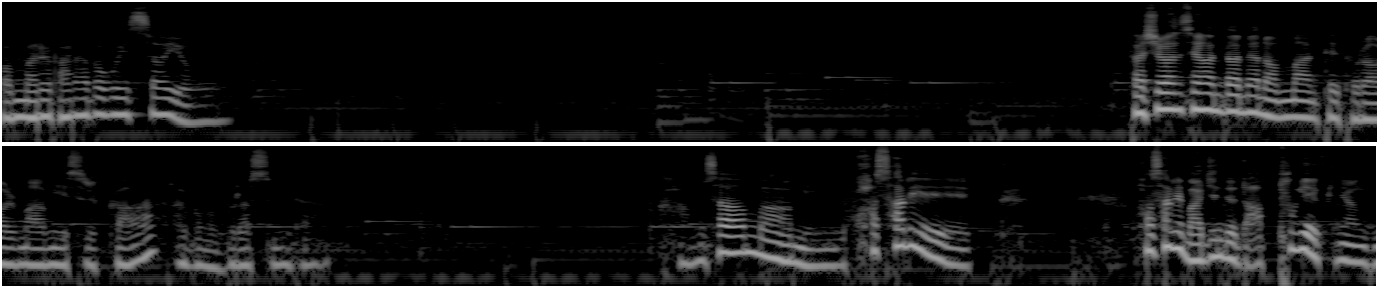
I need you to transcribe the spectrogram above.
엄마를 바라보고 있어요. 다시 환생한다면 엄마한테 돌아올 마음이 있을까? 라고 물었습니다. 감사한 마음이 화살에 화살에 맞은 듯 아프게 그냥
